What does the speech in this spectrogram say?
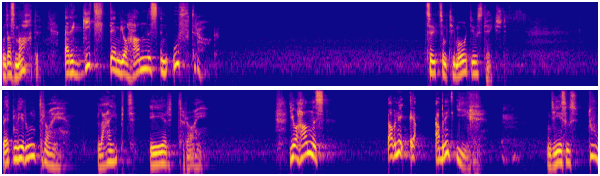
Und was macht er? Er gibt dem Johannes einen Auftrag. Zurück zum Timotheus-Text. Werden wir untreu, bleibt er treu. Johannes, aber nicht, ja, aber nicht ich. Und Jesus, du.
